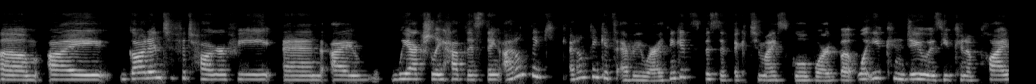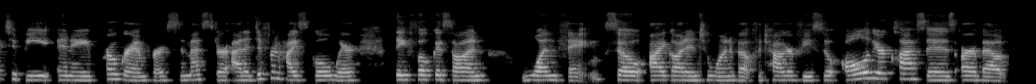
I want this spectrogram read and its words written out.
um, I got into photography, and I we actually have this thing. I don't think I don't think it's everywhere. I think it's specific to my school board. But what you can do is you can apply to be in a program for a semester at a different high school where they focus on one thing. So I got into one about photography. So all of your classes are about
